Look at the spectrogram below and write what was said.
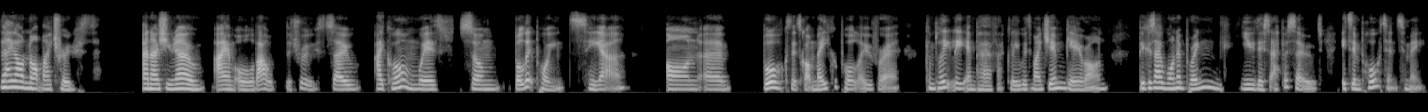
they are not my truth. And as you know, I am all about the truth. So I come with some bullet points here on a book that's got makeup all over it, completely imperfectly with my gym gear on because I want to bring you this episode. It's important to me.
